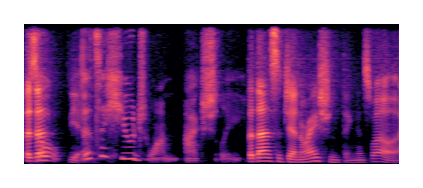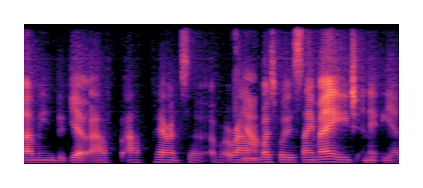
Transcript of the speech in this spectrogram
But so that- yeah. that's a huge one, actually. But that's a generation thing as well. I mean, yeah, our, our parents are around Yeah. most probably the same age, and it, yeah,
